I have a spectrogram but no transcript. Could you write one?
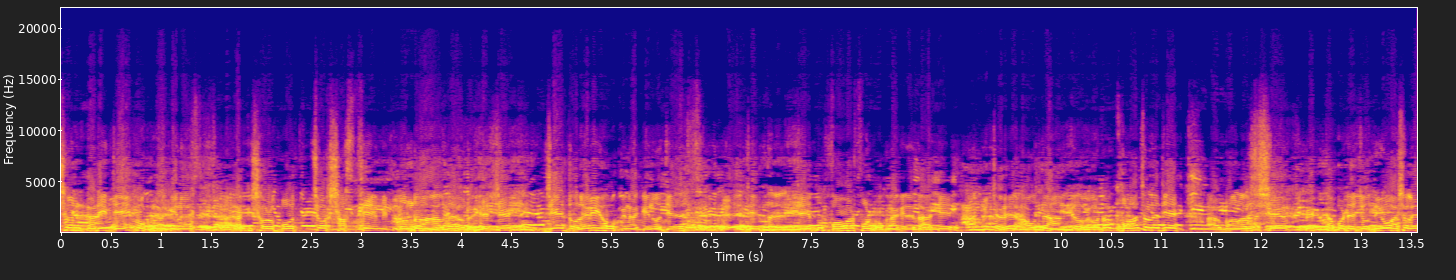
দর্শনকারী যেই হোক না কেন তাকে সর্বোচ্চ শাস্তি মৃত্যুদণ্ড আওতায় হবে? হয়েছে যে দলেরই হোক না কেন, যে যেহেতু পাওয়ারফুল হোক না কেন, তাকে বিচারের আওতায় আনতে হবে। অর্থাৎ বলা চলে যে বাংলাদেশের প্রেক্ষাপটে যদিও আসলে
